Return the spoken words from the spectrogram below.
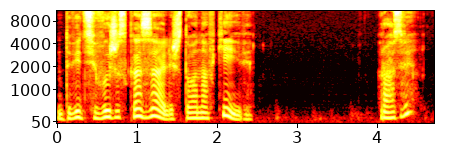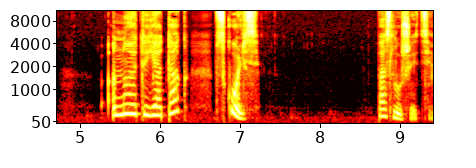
Да ведь вы же сказали, что она в Киеве. Разве? Но это я так, вскользь. Послушайте,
